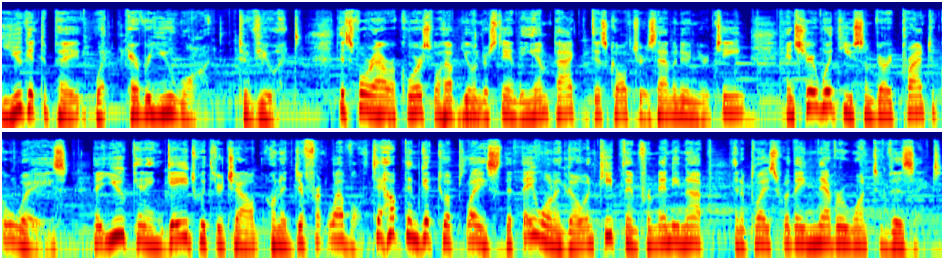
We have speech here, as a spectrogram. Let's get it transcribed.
you get to pay whatever you want to view it. This four hour course will help you understand the impact that this culture is having on your teen and share with you some very practical ways that you can engage with your child on a different level to help them get to a place that they want to go and keep them from ending up in a place where they never want to visit.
